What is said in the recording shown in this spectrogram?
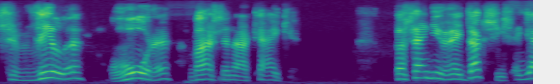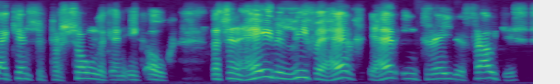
ze willen horen waar ze naar kijken. Dan zijn die redacties, en jij kent ze persoonlijk en ik ook. Dat zijn hele lieve her, herintreden vrouwtjes.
